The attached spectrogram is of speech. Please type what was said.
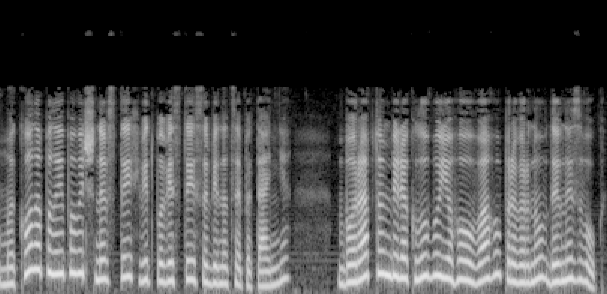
Микола Пилипович не встиг відповісти собі на це питання бо раптом біля клубу його увагу привернув дивний звук.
